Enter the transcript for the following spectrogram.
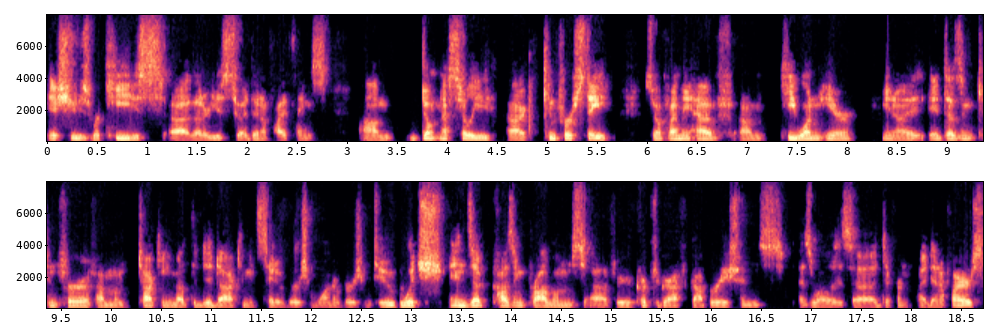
issues where keys uh, that are used to identify things um, don't necessarily uh, confer state. So if I only have um, key one here you know, it, it, doesn't confer if I'm talking about the DID document state of version one or version two, which ends up causing problems uh, for your cryptographic operations as well as uh, different identifiers.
